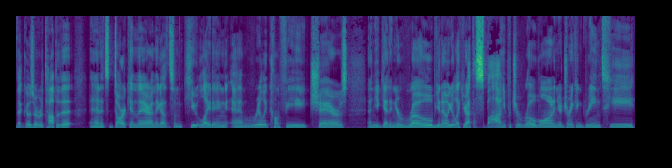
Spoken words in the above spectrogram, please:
that goes over top of it and it's dark in there and they got some cute lighting and really comfy chairs and you get in your robe, you know, you're like you're at the spa and you put your robe on and you're drinking green tea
